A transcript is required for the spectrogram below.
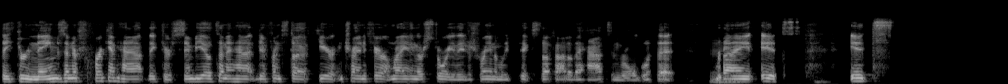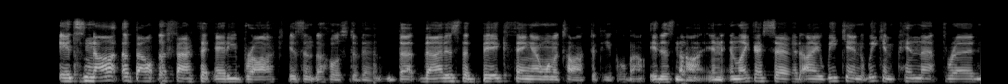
they threw names in a freaking hat, they threw symbiotes in a hat, different stuff here, and trying to figure out writing their story, they just randomly picked stuff out of the hats and rolled with it. Mhm. Right? It's it's it's not about the fact that Eddie Brock isn't the host of it. That that is the big thing I want to talk to people about. It is not. And and like I said, I we can we can pin that thread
